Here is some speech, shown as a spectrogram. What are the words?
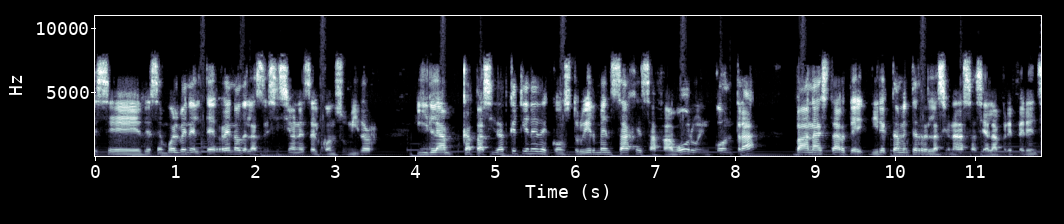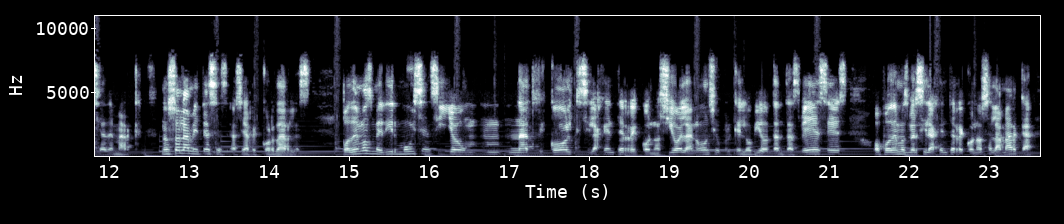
se desenvuelve en el terreno de las decisiones del consumidor y la capacidad que tiene de construir mensajes a favor o en contra van a estar directamente relacionadas hacia la preferencia de marca, no solamente hacia, recordarlas. Podemos medir muy sencillo un, un ad recall, que si la gente reconoció el anuncio porque lo vio tantas veces, o podemos ver si la gente reconoce la marca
